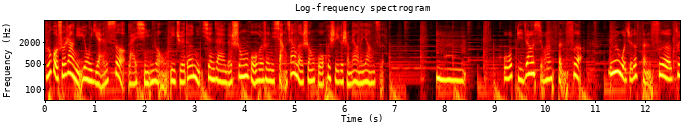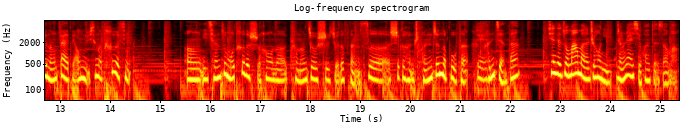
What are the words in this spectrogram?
如果说让你用颜色来形容，你觉得你现在的生活或者说你想象的生活会是一个什么样的样子？嗯，我比较喜欢粉色，因为我觉得粉色最能代表女性的特性。嗯，以前做模特的时候呢，可能就是觉得粉色是个很纯真的部分，对，很简单。现在做妈妈了之后，你仍然喜欢粉色吗？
